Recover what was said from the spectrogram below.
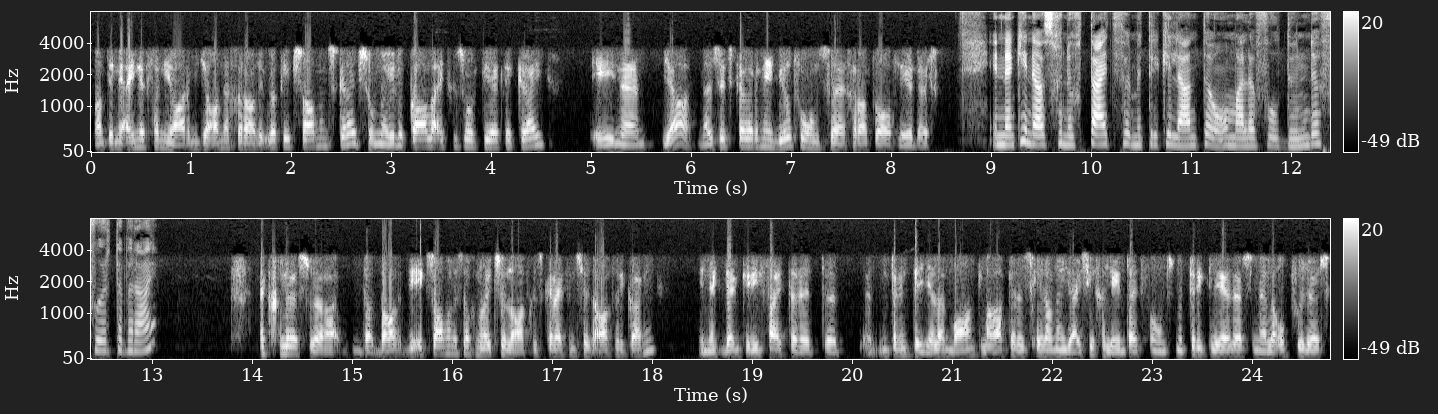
want aan die einde van die jaar moet jy ander grade ook eksamens skryf om nou jou lokale uitgesorteer te kry. En uh, ja, nou sit skouer net beeld vir ons uh, graad 12 leerders. En dink jy daar's genoeg tyd vir matrikulante om hulle voldoende voor te berei? Ek glo so. Dat, dat die eksamen is nog nooit so laat geskryf in Suid-Afrika nie. En ek dink hierdie feit dat dit omtrent 'n hele maand later is gee dan 'n juiste geleentheid vir ons matriekleerders en hulle opvoeders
